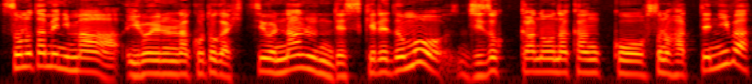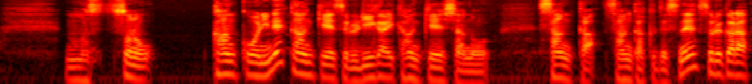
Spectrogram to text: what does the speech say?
そのためにまあいろいろなことが必要になるんですけれども持続可能な観光その発展にはもうその観光にね関係する利害関係者の参加参画ですねそれから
